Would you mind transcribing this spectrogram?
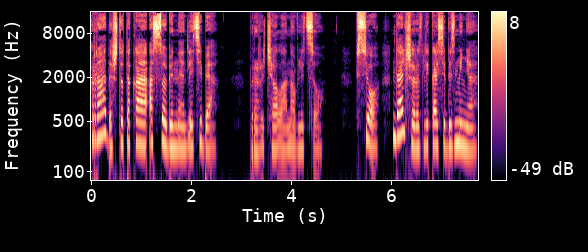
Рада, что такая особенная для тебя, прорычала она в лицо. Все, дальше развлекайся без меня.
